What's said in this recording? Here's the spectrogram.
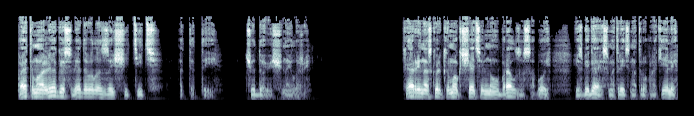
Поэтому Олега следовало защитить от этой чудовищной лжи. Харри, насколько мог, тщательно убрал за собой, избегая смотреть на труп Ракели,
